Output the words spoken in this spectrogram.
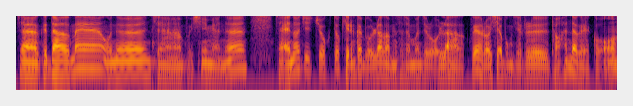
자, 그 다음에 오늘 자 보시면은 자 에너지 쪽도 기름값이 올라가면서 전반적으로 올라갔고요. 러시아 봉제를 더 한다 그랬고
